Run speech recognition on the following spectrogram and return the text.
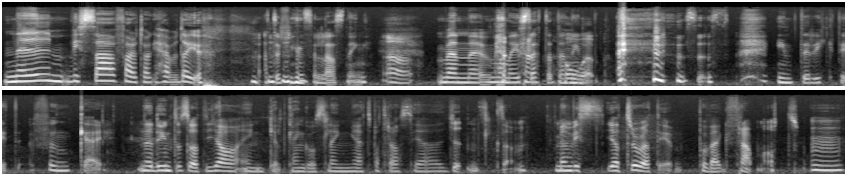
Nej, vissa företag hävdar ju att det finns en lösning. Ja. Men eh, man har ju sett att den inte, inte riktigt funkar. Nej, det är ju inte så att jag enkelt kan gå och slänga ett par trasiga jeans. Liksom. Men visst, jag tror att det är på väg framåt. Mm.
